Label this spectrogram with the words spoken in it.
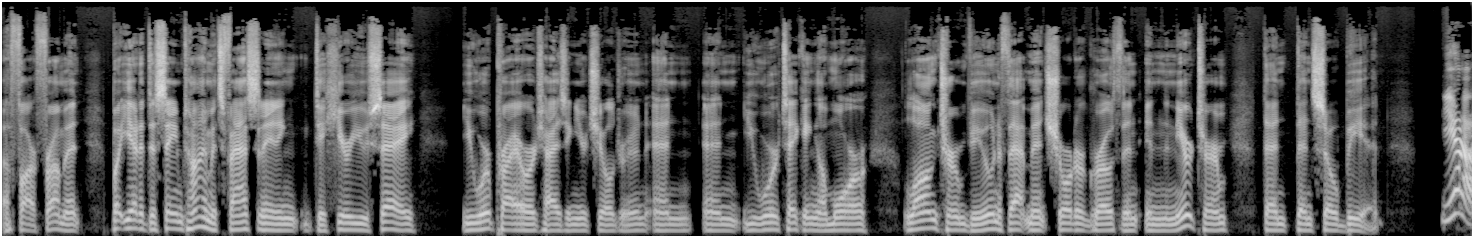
uh, far from it. But yet at the same time it's fascinating to hear you say you were prioritizing your children and and you were taking a more long term view. And if that meant shorter growth in, in the near term then then so be it. Yeah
